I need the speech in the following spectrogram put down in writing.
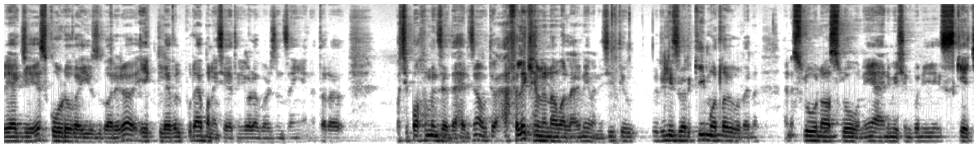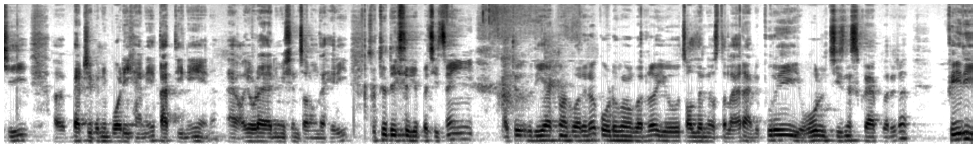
रियाक्ट जेएस कोडोभा युज गरेर एक लेभल पुरा बनाइसकेको थियौँ एउटा भर्जन चाहिँ होइन। तर पछि पर्फर्मेन्स हेर्दाखेरि चाहिँ अब त्यो आफैलाई खेल्न नमन लाग्ने भनेपछि त्यो रिलिज गरेर केही मतलब हुँदैन। होइन स्लो न स्लो हुने एनिमेसन पनि स्केची ब्याट्री पनि बढी खाने तात्तिने होइन एउटा एनिमेसन चलाउँदाखेरि। सो त्यो देखिसकेपछि चाहिँ त्यो रियाक्टमा गरेर कोडोमा गरेर यो चल्दैन जस्तो लगाएर हामीले पुरै होल चिज नै स्क्रैप गरेर फेरि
